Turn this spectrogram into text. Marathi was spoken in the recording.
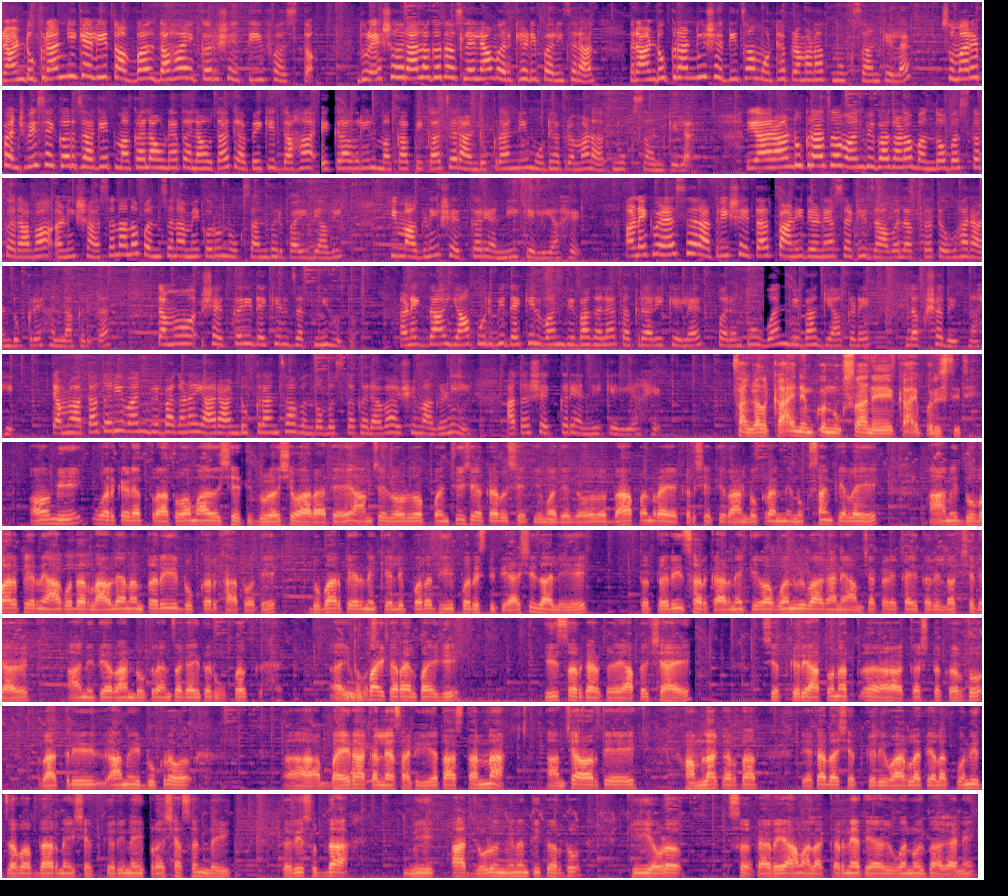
रानडुकरांनी केली तब्बल दहा एकर शेती फस्त. धुळे शहरालगत असलेल्या वरखेडी परिसरात रानडुकरांनी शेतीचा मोठ्या प्रमाणात नुकसान केलंय. सुमारे पंचवीस एकर जागेत मका लावण्यात आला होता त्यापैकी दहा एकरावरील मका पिकाचे रानडुकरांनी मोठ्या प्रमाणात नुकसान केलंय. या रानडुकराचा वन विभागानं बंदोबस्त करावा आणि शासनानं पंचनामे करून नुकसान भरपाई द्यावी ही मागणी शेतकऱ्यांनी केली आहे. अनेक वेळेस रात्री शेतात पाणी देण्यासाठी जावं लागतं तेव्हा रानडुकरे हल्ला करतात. त्यामुळं शेतकरी देखील जखमी होतो. अनेकदा यापूर्वी देखील वन विभागाला तक्रारी केल्या आहेत परंतु वन विभाग याकडे लक्ष देत नाही. त्यामुळे आता तरी वन विभागानं या रानडुकरांचा बंदोबस्त करावा अशी मागणी आता शेतकऱ्यांनी केली आहे. सांगाल काय नेमकं नुकसान आहे काय परिस्थिती? अहो मी वरखेड्यात राहतो. माझं शेती धुळं शिवारात आहे आमच्या जवळजवळ पंचवीस एकर शेतीमध्ये जवळजवळ दहा पंधरा एकर शेती रानडुकरांनी नुकसान केलं आहे आम्ही दुबार पेरणी अगोदर लावल्यानंतरही डुक्कर खात होते. दुबार पेरणी केली परत ही परिस्थिती अशी झाली आहे. तर तरी सरकारने किंवा वन विभागाने आमच्याकडे काहीतरी लक्ष द्यावे आणि त्या रानडुकरांचा काहीतरी उप उपाय करायला पाहिजे. ही सरकारकडे अपेक्षा आहे. शेतकरी आतोनात कष्ट करतो. रात्री आम्ही डुकरं अ, बाहेर हाकलण्यासाठी येत असताना आमच्यावर ते हमला करतात. एखादा शेतकरी वारला त्याला कोणीच जबाबदार नाही शेतकरी नाही प्रशासन नाही. तरीसुद्धा मी आज जोडून विनंती करतो की एवढं सहकार्य आम्हाला करण्यात यावे वन विभागाने.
